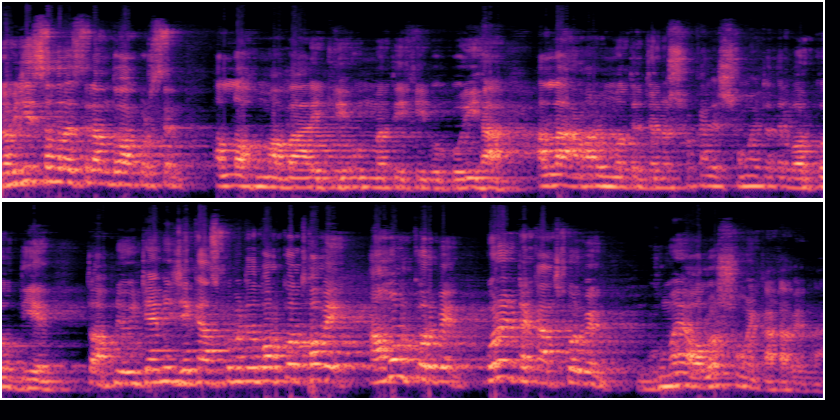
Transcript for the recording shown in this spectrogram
নবীজি সাল্লাল্লাহু আলাইহি সাল্লাম দোয়া করছেন, আল্লাহুম্মা বারিক লি উম্মতি ফি বুকুরিহা আল্লাহ আমার উম্মতের জন্য সকালের সময়টাতে বরকত দিয়ে তো আপনি ওই টাইমে যে কাজ করবেন বরকত হবে, আমল করবেন কোন একটা কাজ করবেন, ঘুমায় অলস সময় কাটাবেন না।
